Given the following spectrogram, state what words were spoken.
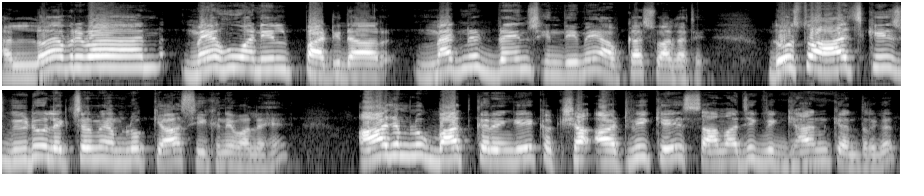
हेलो एवरीवन मैं हूँ अनिल पाटीदार। मैग्नेट ब्रेन्स हिंदी में आपका स्वागत है। दोस्तों, आज के इस वीडियो लेक्चर में हम लोग क्या सीखने वाले हैं? आज हम लोग बात करेंगे कक्षा आठवीं के सामाजिक विज्ञान के अंतर्गत।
